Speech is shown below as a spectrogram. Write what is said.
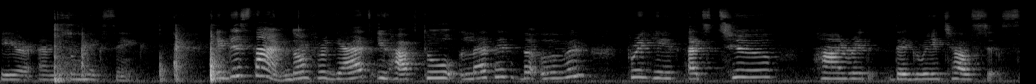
here and to mixing. In this time don't forget you have to let it the oven preheat at 200 degree celsius.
